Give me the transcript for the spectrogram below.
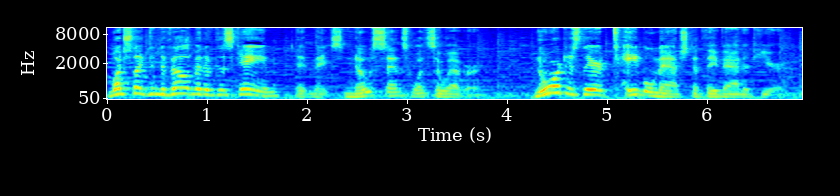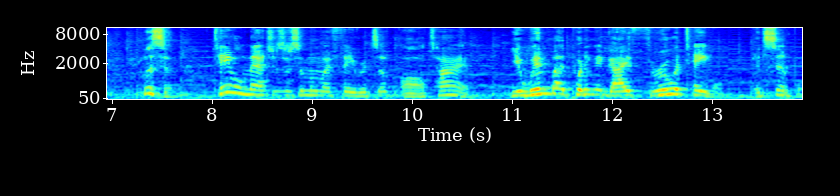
Much like the development of this game, it makes no sense whatsoever. Nor does their table match that they've added here. Listen, table matches are some of my favorites of all time. You win by putting a guy through a table. It's simple.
